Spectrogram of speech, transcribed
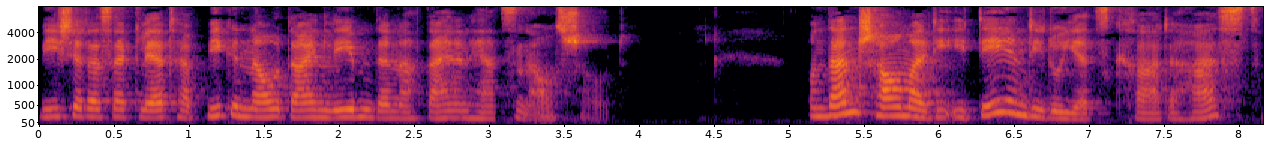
wie ich dir das erklärt habe, wie genau dein Leben denn nach deinen Herzen ausschaut. Und dann schau mal die Ideen, die du jetzt gerade hast,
